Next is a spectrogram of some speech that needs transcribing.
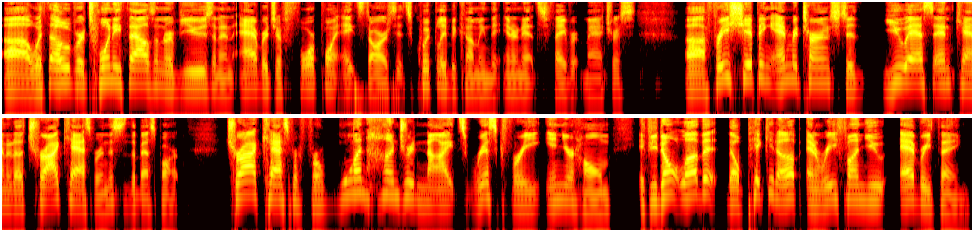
Uh, with over 20,000 reviews and an average of 4.8 stars, it's quickly becoming the internet's favorite mattress. Uh, free shipping and returns to U.S. and Canada. Try Casper, and this is the best part. Try Casper for 100 nights risk free in your home. If you don't love it, they'll pick it up and refund you everything.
